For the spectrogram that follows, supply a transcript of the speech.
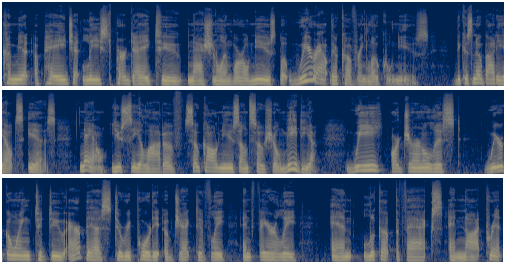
commit a page at least per day to national and world news, but we're out there covering local news because nobody else is. Now, you see a lot of so called news on social media. We are journalists. We're going to do our best to report it objectively and fairly and look up the facts and not print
